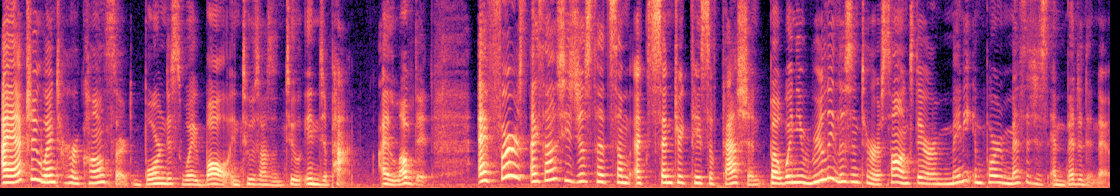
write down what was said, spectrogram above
I actually went to her concert, Born This Way Ball, in 2002 in Japan. I loved it. At first, I thought she just had some eccentric taste of fashion, but when you really listen to her songs, there are many important messages embedded in them.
